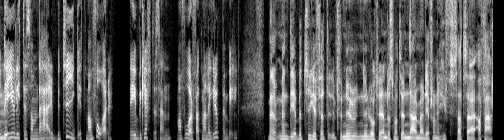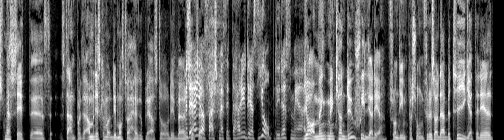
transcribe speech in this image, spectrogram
Och det är ju lite som det här betyget man får. Det är bekräftelsen man får för att man lägger upp en bild. Men, men det betyder, för, att, för nu, nu låter det ändå som att du är närmare det från en hyfsat så här, affärsmässigt eh, standpoint. Ja, men det, ska vara, det måste vara högupplöst och det Men det är ju affärsmässigt, det här är ju deras jobb. Det är det som är... Ja, men, men kan du skilja det från din person? För du sa det här betyget, är det ett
